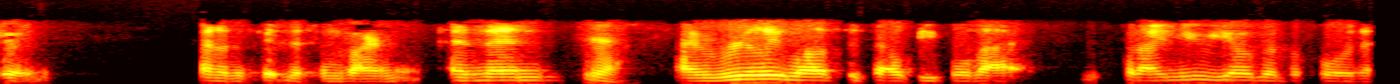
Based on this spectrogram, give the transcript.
should. Kind of the fitness environment. And then yeah. I really love to tell people that, but I knew yoga before then.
